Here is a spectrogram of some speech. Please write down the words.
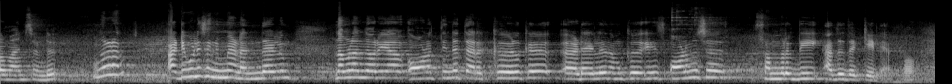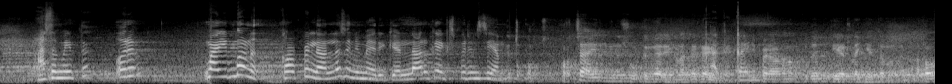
റൊമാൻസ് ഉണ്ട്. അങ്ങനെ അടിപൊളി സിനിമയാണ്. എന്തായാലും നമ്മളെന്താ പറയുക ഓണത്തിന്റെ തിരക്കുകൾക്ക് ഇടയിൽ നമുക്ക് ഈ ഓണം വെച്ചാൽ സമൃദ്ധി അത് ഇതൊക്കെയില്ലേ? അപ്പോൾ ആ സമയത്ത് ഒരു വൈബാണ്. കുഴപ്പമില്ല. നല്ല സിനിമ ആയിരിക്കും എല്ലാവർക്കും എക്സ്പീരിയൻസ് ചെയ്യാൻ പറ്റും ഷൂട്ടും കാര്യങ്ങളൊക്കെ കഴിഞ്ഞു. ഇപ്പോഴാണ് നമുക്ക് ഇത് തിയേറ്ററിലേക്ക് എത്തുന്നത്. അപ്പോൾ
